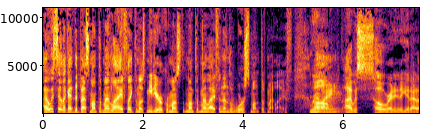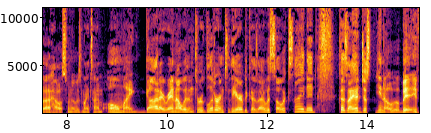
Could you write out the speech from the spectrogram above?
I always say like I had the best month of my life, like the most mediocre month month of my life, and then the worst month of my life. Really, um, I was so ready to get out of that house when it was my time. Oh my god, I ran out with and threw glitter into the air because I was so excited because I had just you know if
